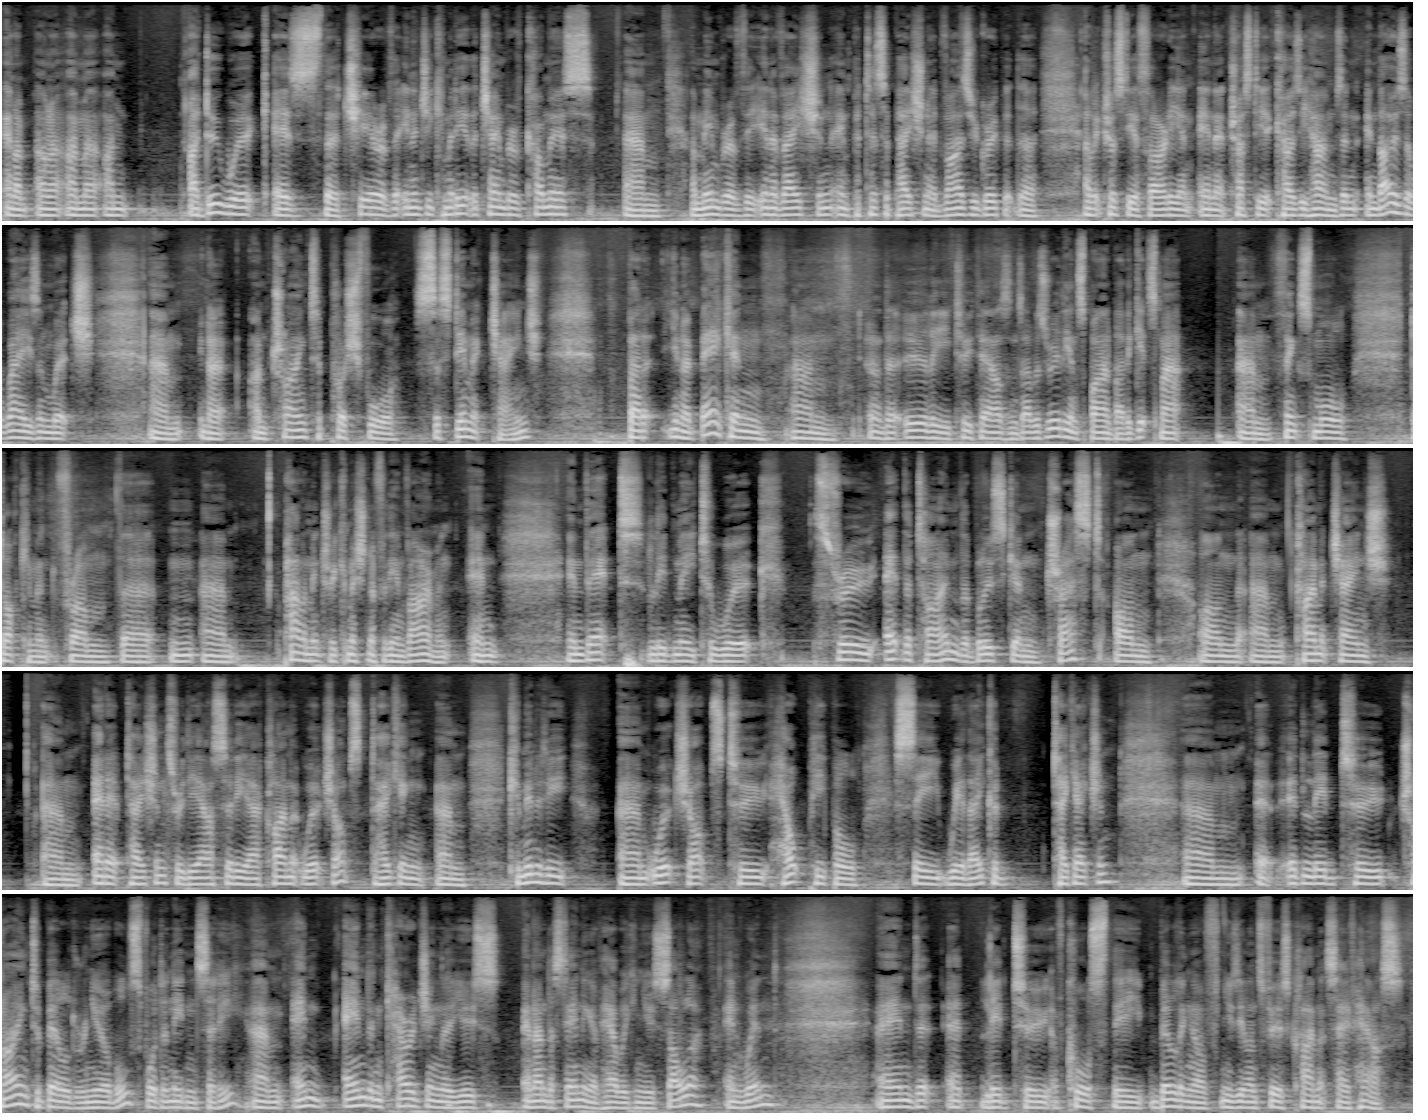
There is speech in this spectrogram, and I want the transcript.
and I'm I'm, a, I'm I do work as the chair of the Energy Committee at the Chamber of Commerce. Um, a member of the Innovation and Participation Advisory Group at the Electricity Authority and, and a trustee at Cosy Homes, and, and those are ways in which, um, you know, I'm trying to push for systemic change, but you know, back in um, the early 2000s, I was really inspired by the Get Smart, um, Think Small document from the um, Parliamentary Commissioner for the Environment, and and that led me to work through at the time the Blueskin Trust on on um, climate change. Um, adaptation through the Our City, Our Climate workshops, taking um, community um, workshops to help people see where they could take action. Um, it, it, led to trying to build renewables for Dunedin City um, and and encouraging the use and understanding of how we can use solar and wind. And it, it led to, of course, the building of New Zealand's first climate safe house.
